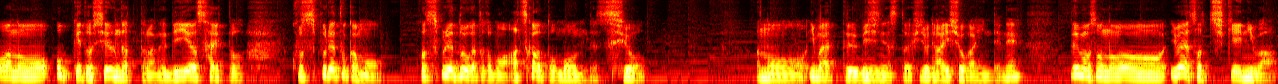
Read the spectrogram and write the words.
をあの OK としてるんだったらね、DL サイト、コスプレとかも、コスプレ動画とかも扱うと思うんですよ。あの、今やってるビジネスと非常に相性がいいんでね。でもその、いわゆるそっち系には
